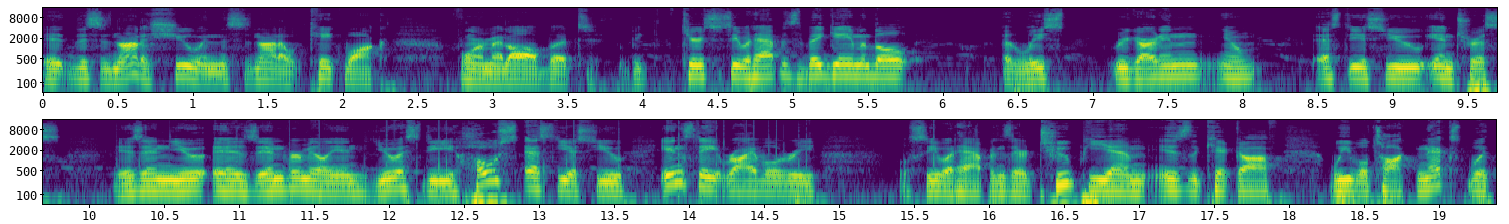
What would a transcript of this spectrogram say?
It, this is not a shoe and This is not a cakewalk for them at all. But be curious to see what happens. The big game though, at least regarding you know SDSU interests is in U is in Vermillion. USD hosts SDSU in-state rivalry. We'll see what happens there. 2 p.m. is the kickoff. We will talk next with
